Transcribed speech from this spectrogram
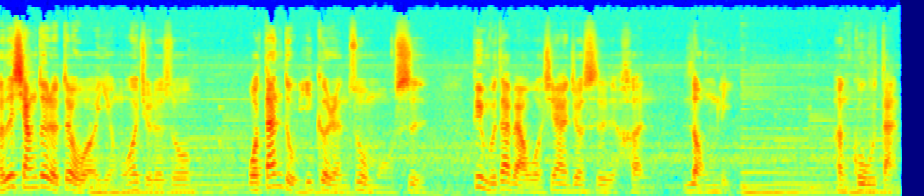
可是相对的，对我而言，我会觉得说，我单独一个人做模式，并不代表我现在就是很 lonely，很孤单、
